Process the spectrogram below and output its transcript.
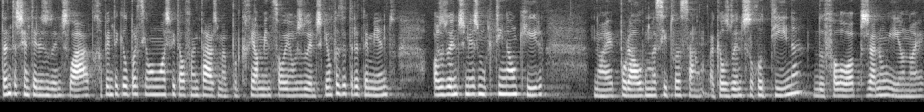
tantas centenas de doentes lá, de repente aquilo parecia um hospital fantasma, porque realmente só iam os doentes que iam fazer tratamento, aos doentes mesmo que tinham que ir, não é? Por alguma situação. Aqueles doentes de rotina, de follow-up, já não iam, não é?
